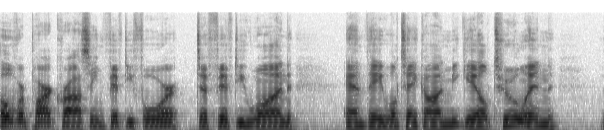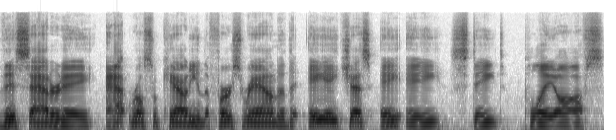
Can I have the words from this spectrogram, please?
over Park Crossing 54 to 51 and they will take on McGill-Toolen this Saturday at Russell County in the first round of the AHSAA state playoffs.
